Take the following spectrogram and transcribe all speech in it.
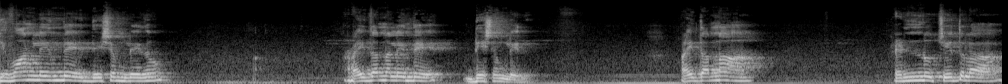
జవాన్ లేనిదే దేశం లేదు. రైతన్న లేనిదే దేశం లేదు. రైతన్న రెండు చేతుల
